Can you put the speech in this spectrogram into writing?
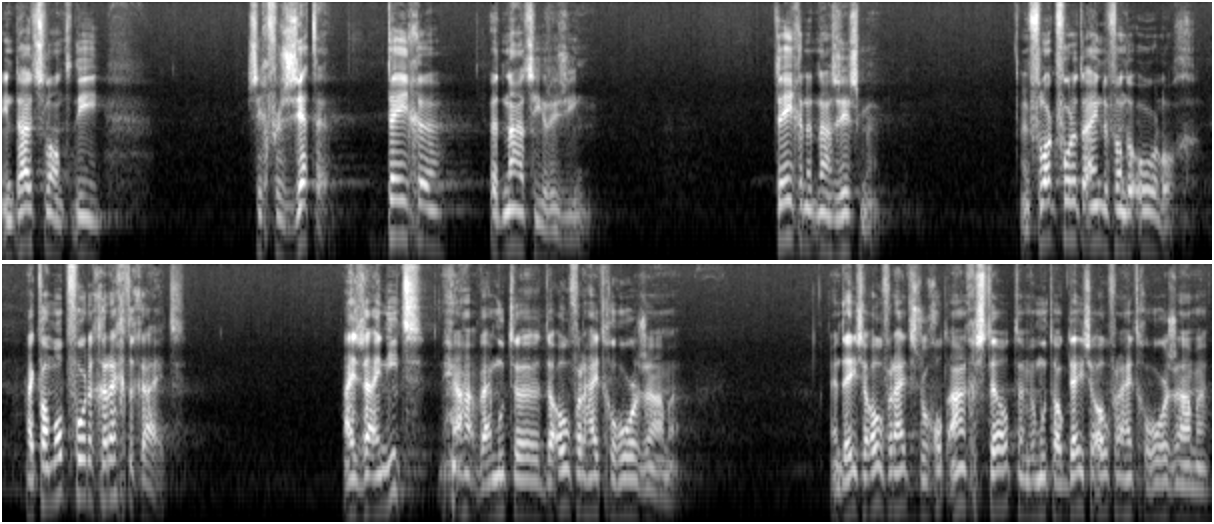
in Duitsland die zich verzetten tegen het naziregime. Tegen het nazisme. En vlak voor het einde van de oorlog. Hij kwam op voor de gerechtigheid. Hij zei niet, ja, wij moeten de overheid gehoorzamen. En deze overheid is door God aangesteld en we moeten ook deze overheid gehoorzamen.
